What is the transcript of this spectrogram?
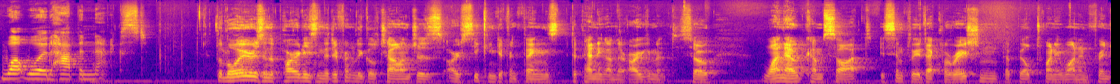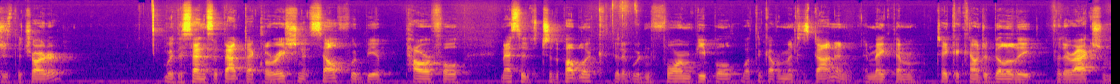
what would happen next? The lawyers and the parties in the different legal challenges are seeking different things depending on their argument. So, one outcome sought is simply a declaration that Bill 21 infringes the Charter, with the sense that that declaration itself would be a powerful message to the public, that it would inform people what the government has done and, and make them take accountability for their action.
